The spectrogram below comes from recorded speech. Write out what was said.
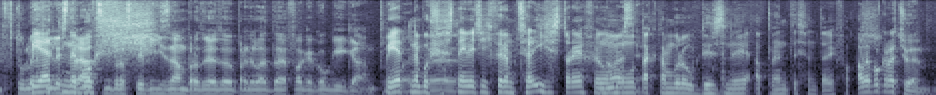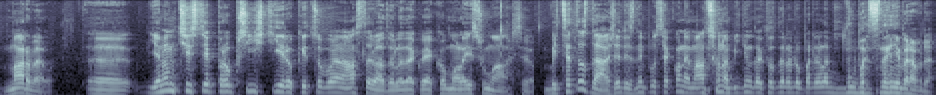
v tuhle chvíli ztrácí š- prostě význam, protože to prdele to je fakt jako gigant. Pět vole, nebo to je- šest největších firm celé historie filmu, No, jasně. tak tam budou Disney a 20th Century Fox. Ale pokračujeme. Marvel. Uh, jenom čistě pro příští roky, co bude následovat, tohle je takový jako malý sumář. Jo. Byť se to zdá, že Disney Plus jako nemá co nabídnout, tak to teda dopadne, ale vůbec není pravda.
